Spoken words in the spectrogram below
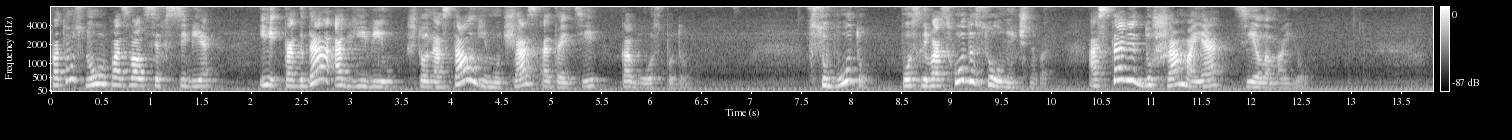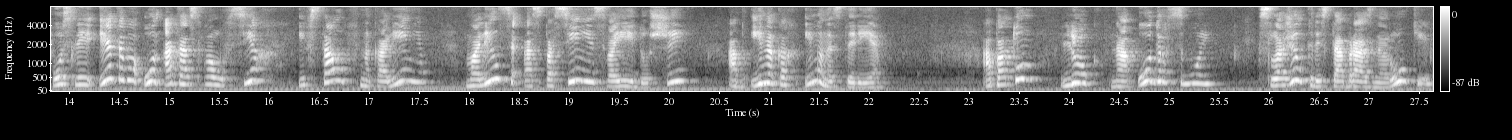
Потом снова позвал всех к себе и тогда объявил, что настал ему час отойти к Господу. В субботу, после восхода солнечного, оставит душа моя тело мое. После этого он отослал всех и, встал на колени, молился о спасении своей души, об иноках и монастыре. А потом лег на одр свой, сложил крестообразно руки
